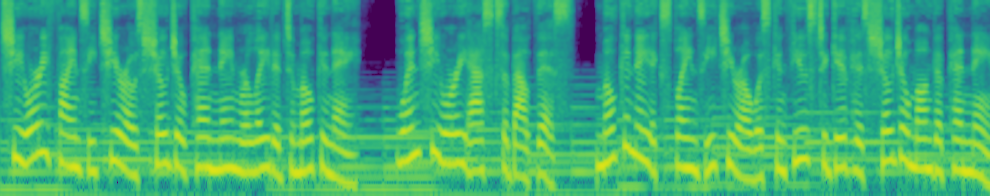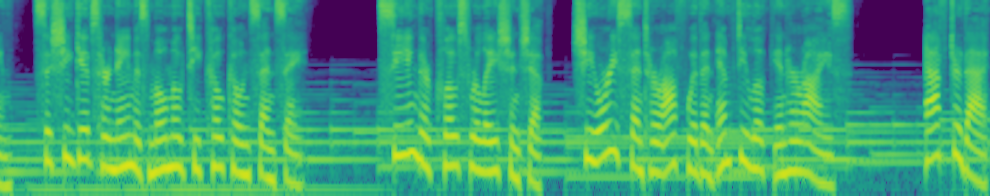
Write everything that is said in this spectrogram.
Shiori finds Ichiro's shoujo pen name related to Mokane. When Shiori asks about this, Mokane explains Ichiro was confused to give his shoujo manga pen name, so she gives her name as Momoti Kokon Sensei. Seeing their close relationship, Shiori sent her off with an empty look in her eyes. After that,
